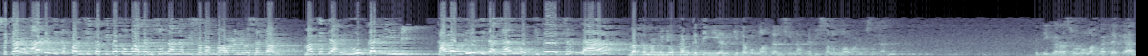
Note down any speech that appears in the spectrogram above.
Sekarang ada di depan kita kitab Allah dan sunnah Nabi Sallallahu Alaihi Wasallam. Maka dahulukan ini. Kalau dia tidak sanggup kita cerna, maka menunjukkan ketinggian kitab Allah dan sunnah Nabi Sallallahu Alaihi Wasallam. Ketika Rasulullah katakan,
